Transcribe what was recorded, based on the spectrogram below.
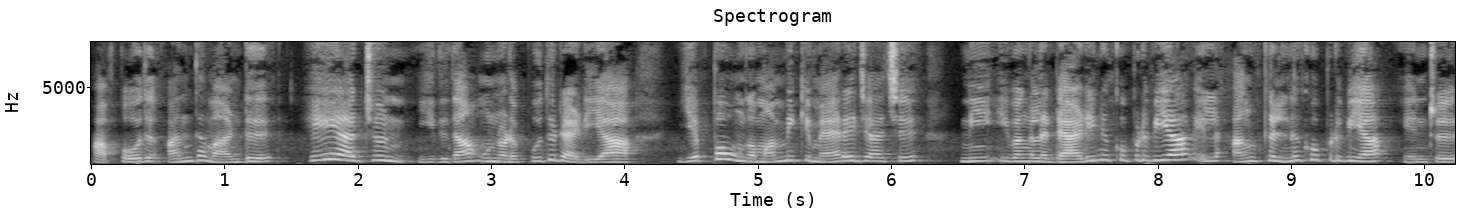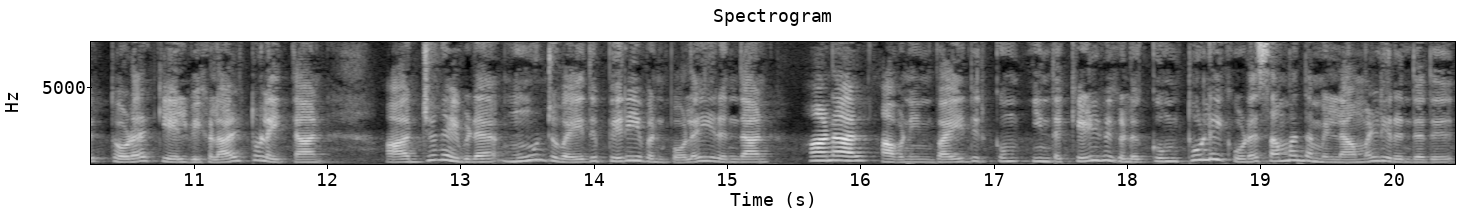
அப்போது அந்த ஆண்டு ஹே அர்ஜுன் இதுதான் உன்னோட புது டேடியா? எப்போ உங்கள் மம்மிக்கு மேரேஜ் ஆச்சு? நீ இவங்களை டேடின்னு கூப்பிடுவியா? இல்லை அங்கிள்னு கூப்பிடுவியா? என்று தொடர் கேள்விகளால் துளைத்தான். அர்ஜுனை விட மூன்று வயது பெரியவன் போல இருந்தான். ஆனால் அவனின் வயதிற்கும் இந்த கேள்விகளுக்கும் துளி கூட சம்பந்தமில்லாமல் இருந்தது.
